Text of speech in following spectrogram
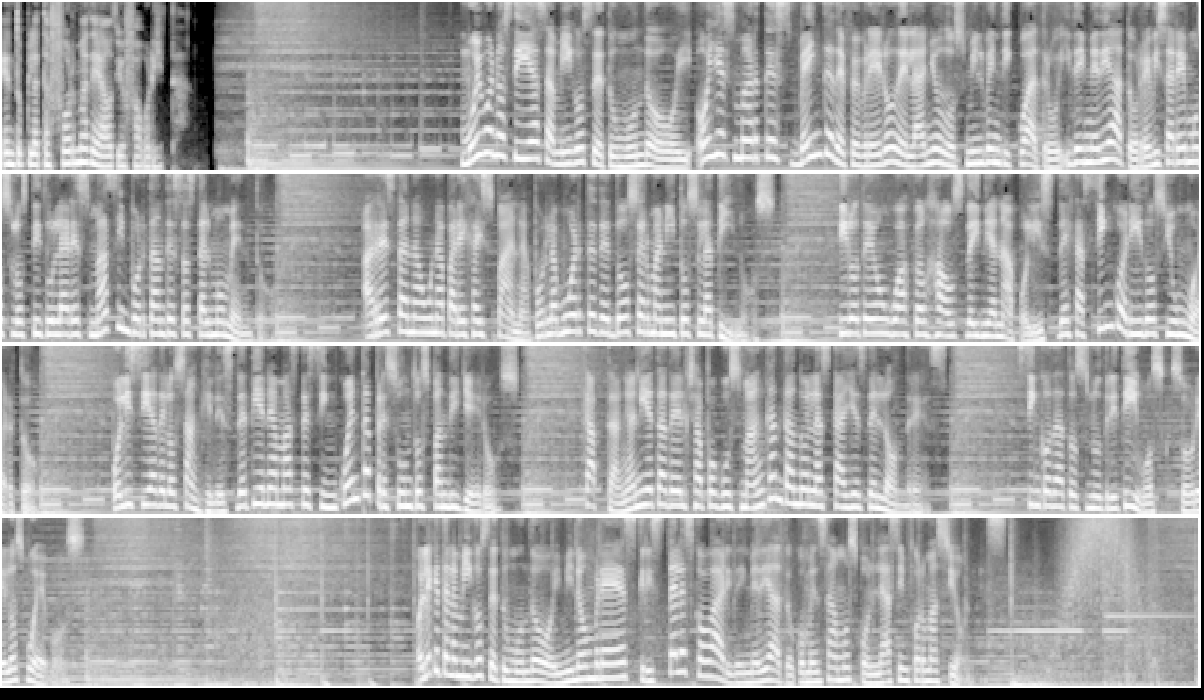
en tu plataforma de audio favorita. Muy buenos días amigos de Tu Mundo Hoy. Hoy es martes 20 de febrero del año 2024 y de inmediato revisaremos los titulares más importantes hasta el momento. Arrestan a una pareja hispana por la muerte de dos hermanitos latinos. Tiroteo en Waffle House de Indianápolis deja cinco heridos y un muerto. Policía de Los Ángeles detiene a más de 50 presuntos pandilleros captan a nieta del Chapo Guzmán cantando en las calles de Londres. Cinco datos nutritivos sobre los huevos. Hola, ¿qué tal amigos de Tu Mundo Hoy? Mi nombre es Cristel Escobar y de inmediato comenzamos con las informaciones.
